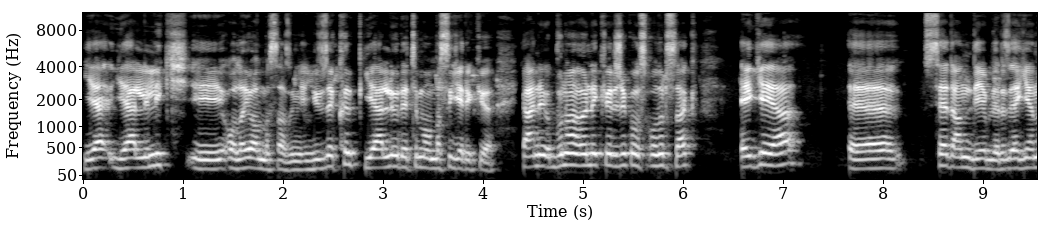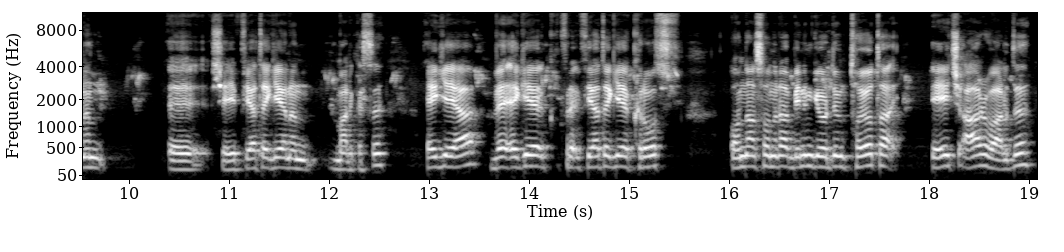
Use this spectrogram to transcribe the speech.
yer, yerlilik e, olayı olması lazım. Yani %40 yerli üretim olması gerekiyor. Yani buna örnek verecek olursak Egea e, sedan diyebiliriz. Egea'nın e, şey Fiat Egea'nın markası. Egea ve Ege Fiat Egea Cross. Ondan sonra benim gördüğüm Toyota HR vardı.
